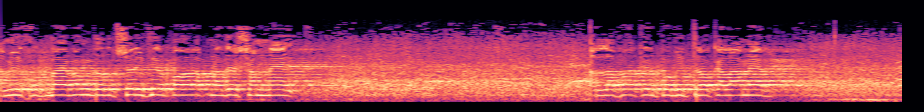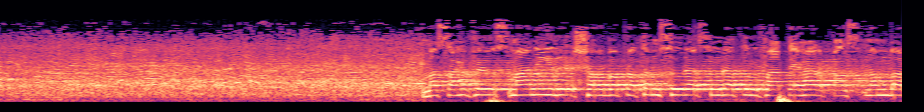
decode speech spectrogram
আমি খুদ্া এবং দরুদ শরীফের পর আপনাদের সামনে আল্লাহাকের পবিত্র কালামের মাসাহফে উসমানীর সর্বপ্রথম সুরা সুরাতুল ফাতেহার পাঁচ নম্বর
